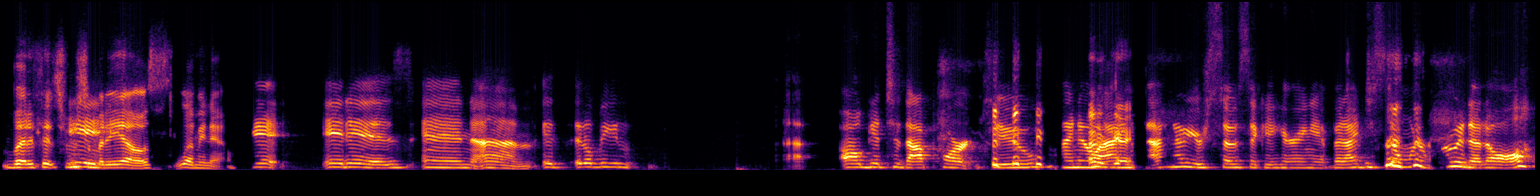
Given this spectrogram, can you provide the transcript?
But if it's from It- somebody else, let me know. it it is, and um, it it'll be. uh, I'll get to that part too. I know Okay. I I know you're so sick of hearing it, but I just don't want to ruin it all.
